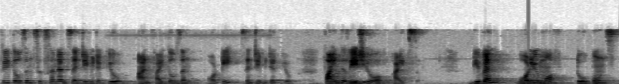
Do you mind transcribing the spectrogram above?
3600 centimeter cube and 5040 centimeter cube. Find the ratio of heights. Given volume of two cones.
